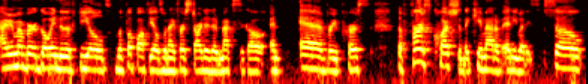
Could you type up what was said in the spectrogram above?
I remember going to the field, the football fields when I first started in Mexico, and every person, the first question that came out of anybody's, so,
